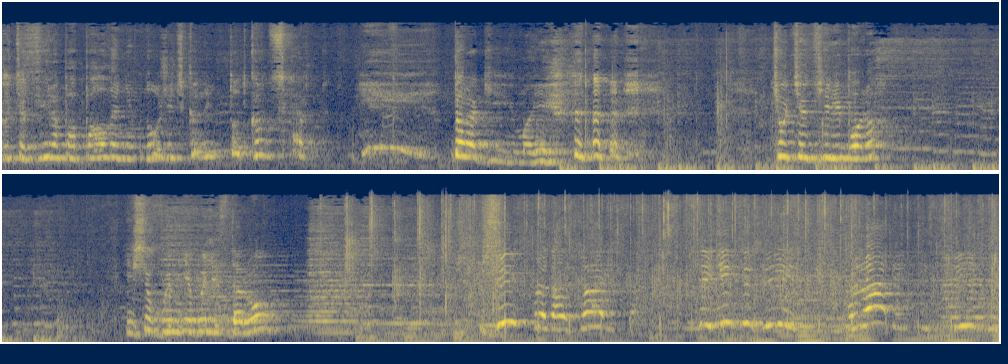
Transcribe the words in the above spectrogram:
тетя Фира попала немножечко на тот концерт. Дорогие мои, тетя Фире пора. Еще бы вы мне были здоровы. Жизнь продолжается. Цените жизнь, радуйтесь жизни,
